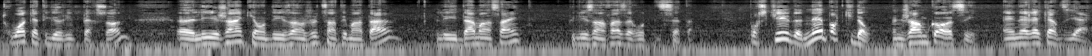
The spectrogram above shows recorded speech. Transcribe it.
trois catégories de personnes. Euh, les gens qui ont des enjeux de santé mentale, les dames enceintes, puis les enfants 0-17 ans. Pour ce qui est de n'importe qui d'autre, une jambe cassée, un arrêt cardiaque,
